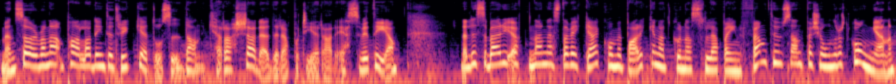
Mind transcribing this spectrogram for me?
Men servrarna pallade inte trycket och sidan kraschade, det rapporterar SVT. När Liseberg öppnar nästa vecka kommer parken att kunna släppa in 5 000 personer åt gången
